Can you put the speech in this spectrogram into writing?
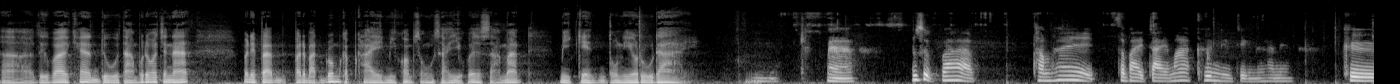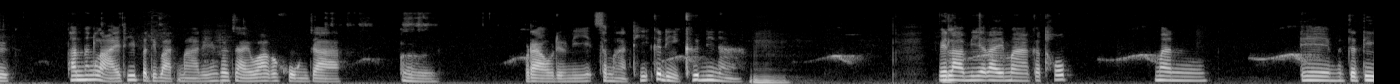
อ่าหรือว่าแค่ดูตามพุทธวจนะไม่ได้ปฏิบัติร่วมกับใครมีความสงสัยอยู่ก็จะสามารถมีเกณฑ์ตรงนี้รู้ได้แหมรู้สึกว่าทำให้สบายใจมากขึ้นจริง ๆ นะคะเนี่ย คือท่านทั้งหลายที่ปฏิบัติมาดิฉันเข้าใจว่าก็คงจะ เออเราเดี๋ยวนี้สมาธิก็ดีขึ้นนี่นาอืมเวลามีอะไรมากระทบ มัน เอะมันจะดี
